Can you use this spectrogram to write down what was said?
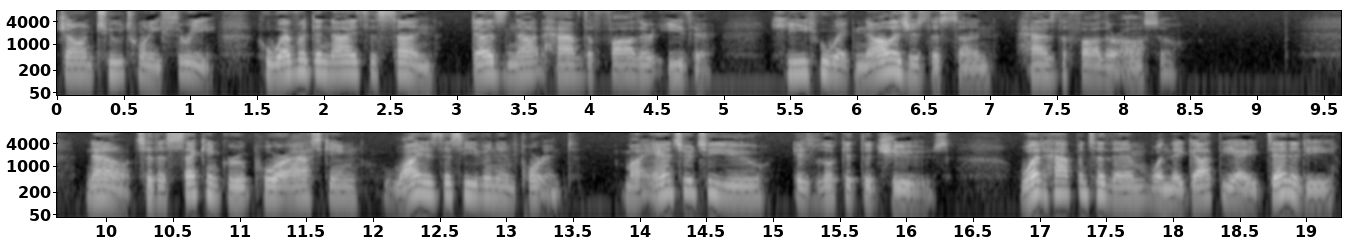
John 2:23 Whoever denies the Son does not have the Father either. He who acknowledges the Son has the Father also. Now, to the second group who are asking, why is this even important? My answer to you is look at the Jews. What happened to them when they got the identity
